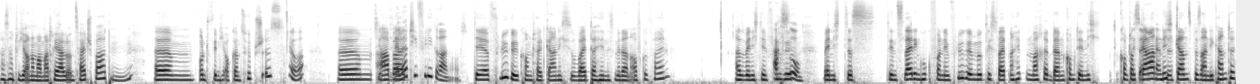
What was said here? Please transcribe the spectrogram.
was natürlich auch nochmal Material und Zeit spart Mhm. ähm, und finde ich auch ganz hübsch ist. Ja, Ähm, sieht aber relativ filigran aus. der Flügel kommt halt gar nicht so weit dahin, ist mir dann aufgefallen. Also wenn ich den Ach Flügel, so, wenn ich das, den Sliding Hook von dem Flügel möglichst weit nach hinten mache, dann kommt der nicht, kommt das Bis gar nicht ganz bis an die Kante.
